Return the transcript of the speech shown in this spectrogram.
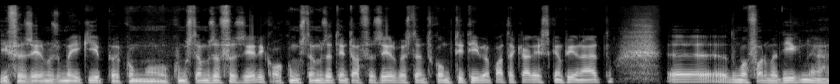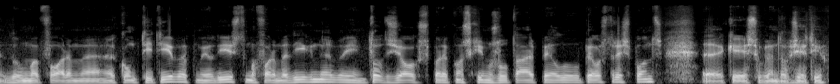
e fazermos uma equipa como, como estamos a fazer e como estamos a tentar fazer, bastante competitiva para atacar este campeonato uh, de uma forma digna, de uma forma competitiva, como eu disse, de uma forma digna, em todos os jogos para conseguirmos lutar pelo, pelos três pontos, que é este o grande objetivo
